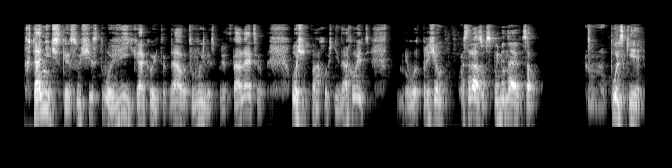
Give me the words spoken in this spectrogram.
хтоническое существо, вий какой-то, да, вот вылез, представляете, вот, очень похож, не находите? Вот, причем сразу вспоминаются польские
